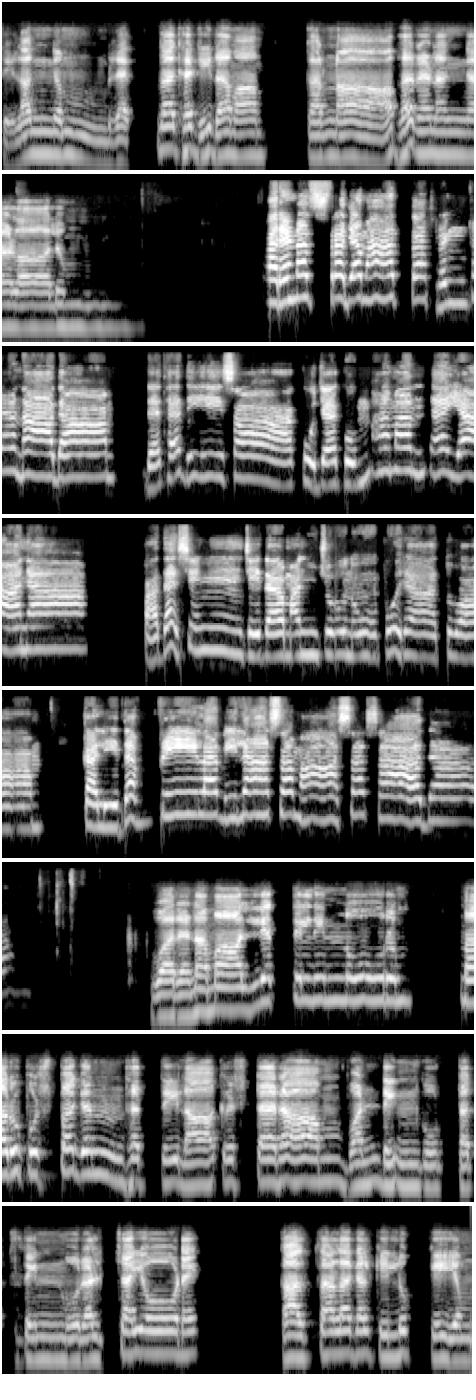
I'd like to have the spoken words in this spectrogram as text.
തിളങ്ങും രത്നഖചിതമാം കർണാഭരണങ്ങളാലും. പരണസ്രജമാത്ത ഭൃംഗനാദാം ദധതീസാ കുജകുംഭമന്തയാന പദസിഞ്ചിതമഞ്ജുനൂപുരാ ത്വാം കലിതപ്രീളവിലാസമാസസാദ വരണമാല്യത്തിൽ നിന്നൂറും നറുപുഷ്പഗന്ധത്തിലാകൃഷ്ടരാം വണ്ടിൻ കൂട്ടത്തിൻ മുരൾച്ചയോടെ. കാൽത്തളകൾ കിലുക്കിയും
